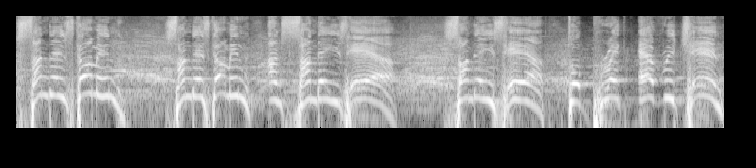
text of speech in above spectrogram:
Sunday is coming. Sunday is coming, and Sunday is here. Sunday is here to break every chain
